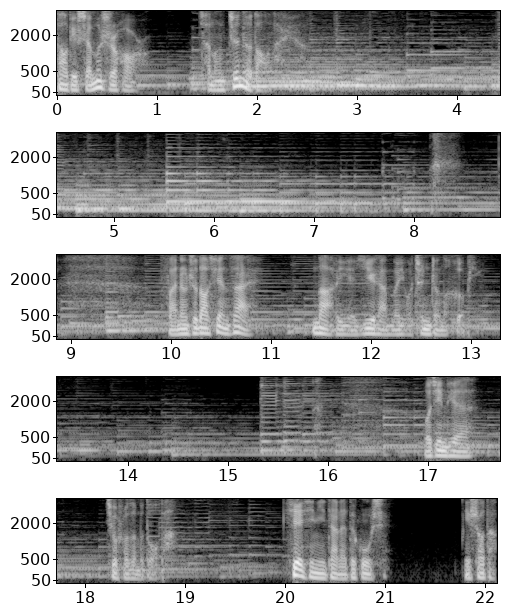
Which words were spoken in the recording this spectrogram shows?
到底什么时候才能真的到来呀？反正直到现在，那里也依然没有真正的和平。我今天就说这么多吧。谢谢你带来的故事，你稍等。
